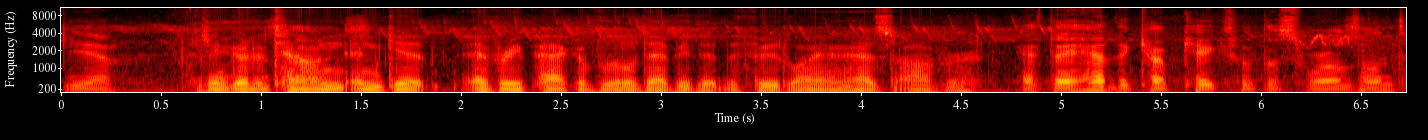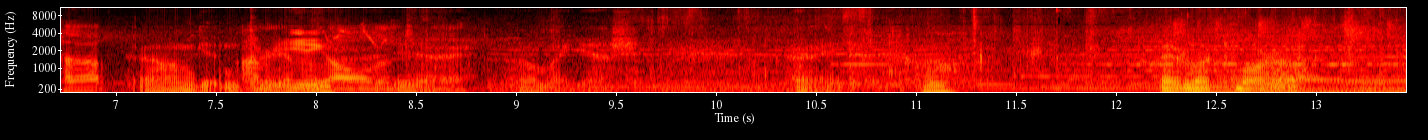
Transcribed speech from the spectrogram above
Yeah. and then go to town socks. and get every pack of Little Debbie that the Food Lion has to offer. If they had the cupcakes with the swirls on top, Oh, I'm getting three I'm 3 of eating them. all of them yeah. today. Oh my gosh. All right. Well, better luck tomorrow.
